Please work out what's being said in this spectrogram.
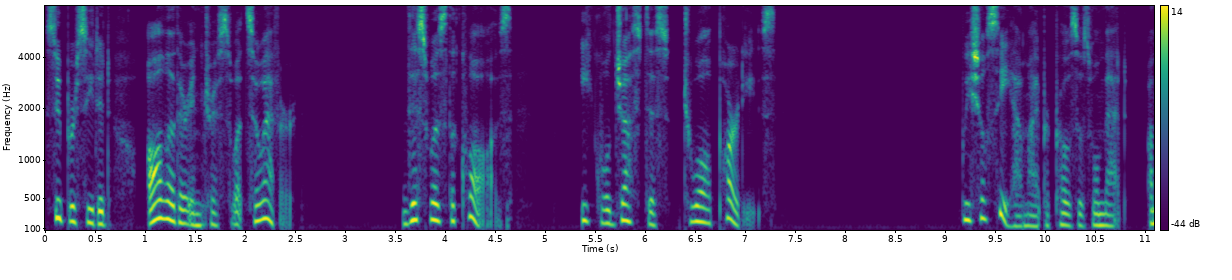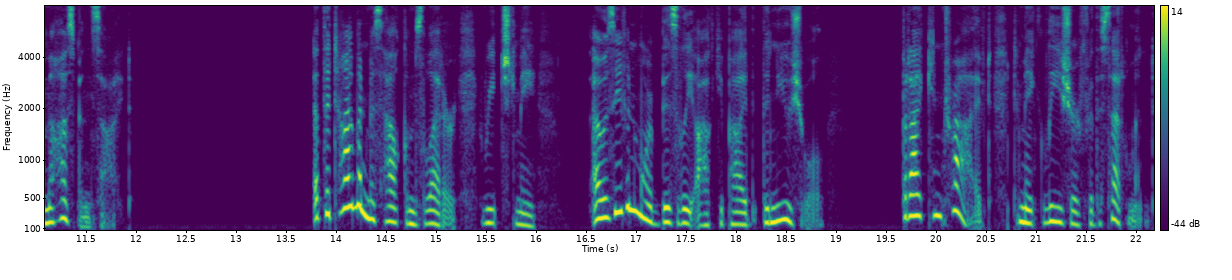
superseded all other interests whatsoever. This was the clause equal justice to all parties. We shall see how my proposals will met on the husband's side. At the time when Miss Halcombe's letter reached me, I was even more busily occupied than usual, but I contrived to make leisure for the settlement.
